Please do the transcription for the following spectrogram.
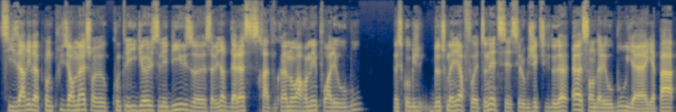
S'ils arrivent à prendre plusieurs matchs euh, contre les Eagles et les Bills, euh, ça veut dire que Dallas sera vraiment armé pour aller au bout. Parce que de toute manière, faut être honnête, c'est l'objectif de Dallas, hein, d'aller au bout. Il y a, y a pas.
